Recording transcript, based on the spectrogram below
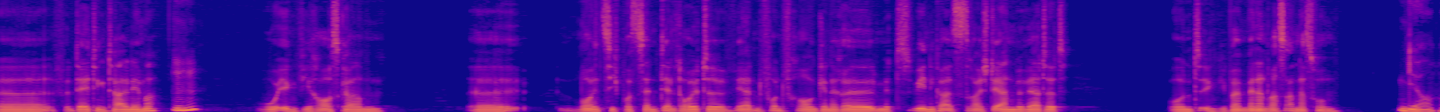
für Dating-Teilnehmer, Mhm. wo irgendwie rauskam, äh, 90% der Leute werden von Frauen generell mit weniger als drei Sternen bewertet. Und irgendwie bei Männern war es andersrum. Ja.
